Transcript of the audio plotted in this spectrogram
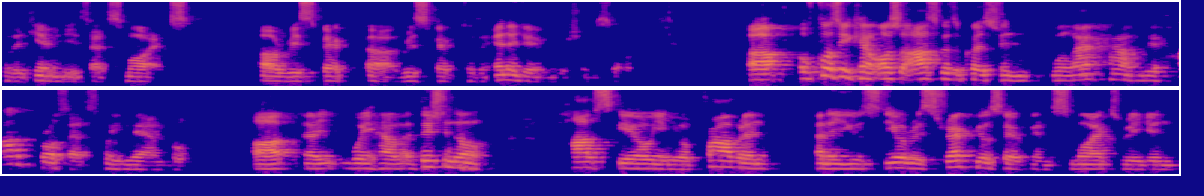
for the TMDs at small x, uh, respect uh, respect to the energy evolution. So uh, of course, you can also ask the question, when I have the hard process, for example, uh, uh, we have additional hard scale in your problem, and you still restrict yourself in small x region,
